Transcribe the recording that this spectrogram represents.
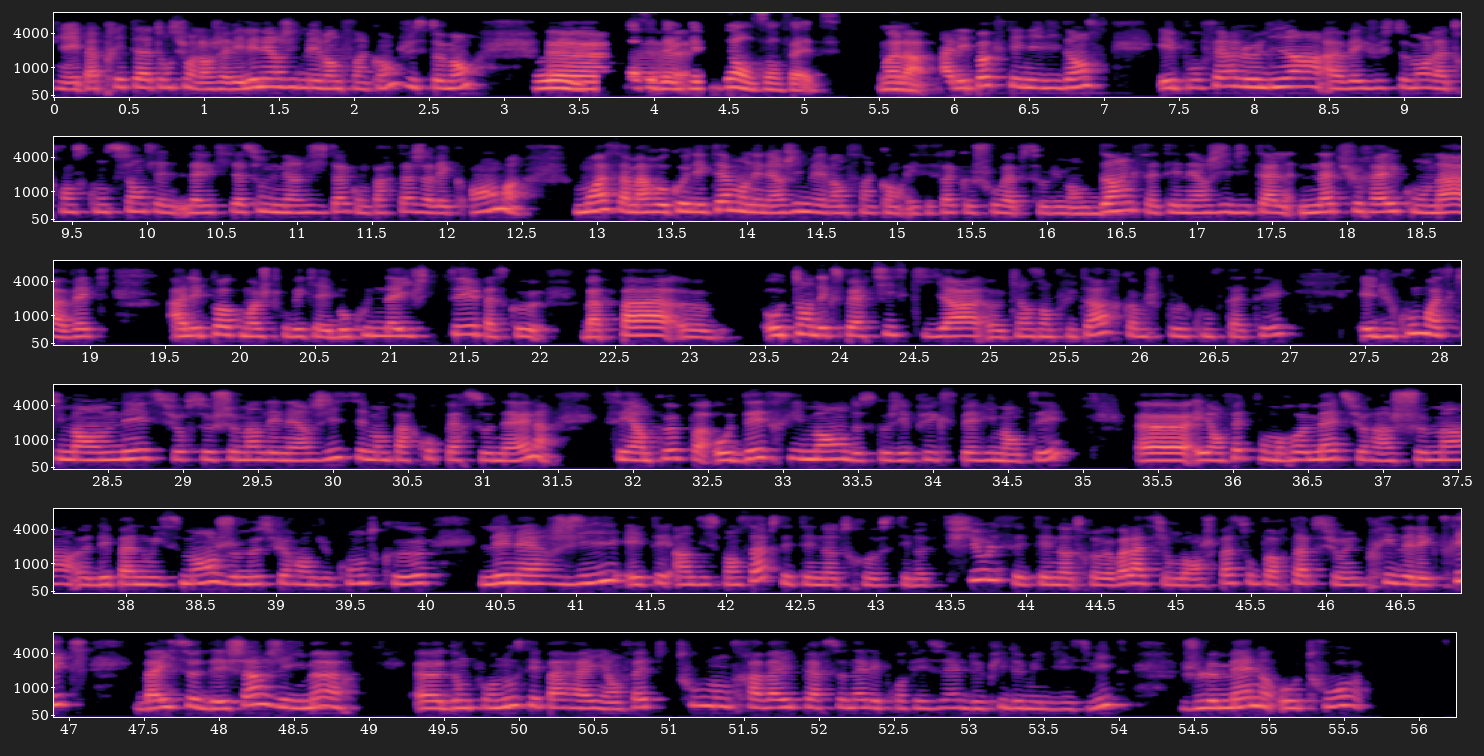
Je n'avais pas prêté attention. Alors, j'avais l'énergie de mes 25 ans, justement. Oui, euh, ça, c'était une évidence, en fait. Voilà, mm. à l'époque, c'était une évidence. Et pour faire le lien avec justement la transconsciente, l'utilisation de l'énergie digitale qu'on partage avec Ambre, moi, ça m'a reconnecté à mon énergie de mes 25 ans. Et c'est ça que je trouve absolument dingue, cette énergie vitale naturelle qu'on a avec. À l'époque, moi, je trouvais qu'il y avait beaucoup de naïveté parce que bah, pas euh, autant d'expertise qu'il y a 15 euh, ans plus tard, comme je peux le constater. Et du coup, moi, ce qui m'a emmené sur ce chemin de l'énergie, c'est mon parcours personnel. C'est un peu au détriment de ce que j'ai pu expérimenter. Euh, et en fait, pour me remettre sur un chemin euh, d'épanouissement, je me suis rendu compte que l'énergie était indispensable. C'était notre, c'était notre fuel, c'était notre, voilà, si on branche pas son portable sur une prise électrique, bah, il se décharge et il meurt. Euh, donc pour nous, c'est pareil. En fait, tout mon travail personnel et professionnel depuis 2018, je le mène autour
